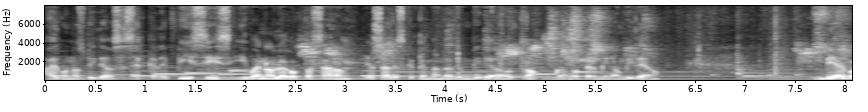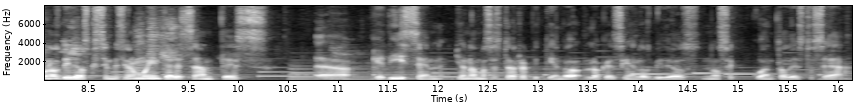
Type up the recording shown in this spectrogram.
algunos videos acerca de Pisces y bueno, luego pasaron, ya sabes que te manda de un video a otro cuando termina un video vi algunos videos que se me hicieron muy interesantes eh, que dicen, yo nada más estoy repitiendo lo que decían los videos, no sé cuánto de esto sea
